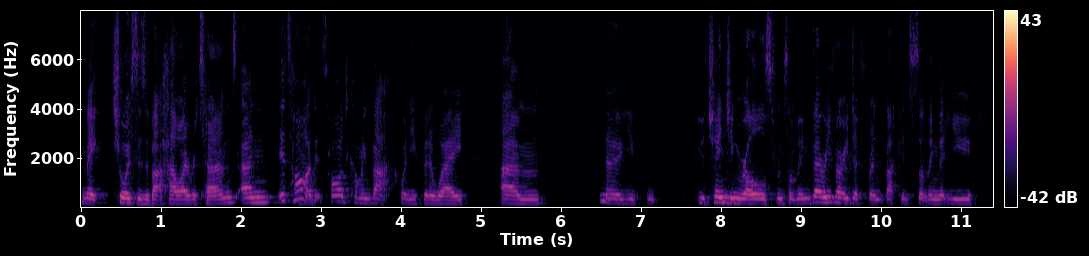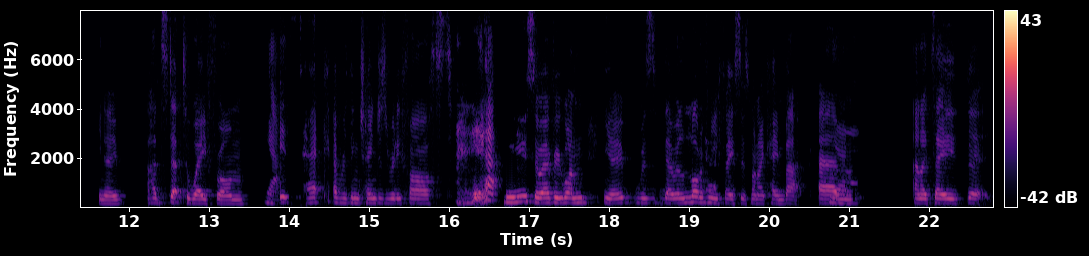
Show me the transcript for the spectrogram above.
make choices about how i returned. And it's hard it's hard coming back when you've been away. Um you know you you're changing roles from something very very different back into something that you you know had stepped away from yeah. it's tech everything changes really fast yeah so everyone you know was there were a lot of new faces when i came back um, yeah. and i'd say that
